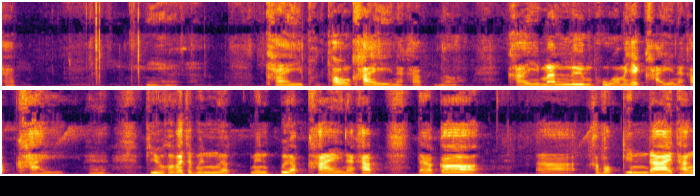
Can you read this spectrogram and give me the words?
ครับนี่ฮะไข่ทองไข่นะครับเนาะไข่มันลืมผัวไม่ใช่ไข่นะครับ ไข่นะผิวเขาก็จะเป็นเมือกเหม็นเปลือกไข่นะครับ แล้วก็ เขาบอกกินได้ทั้ง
